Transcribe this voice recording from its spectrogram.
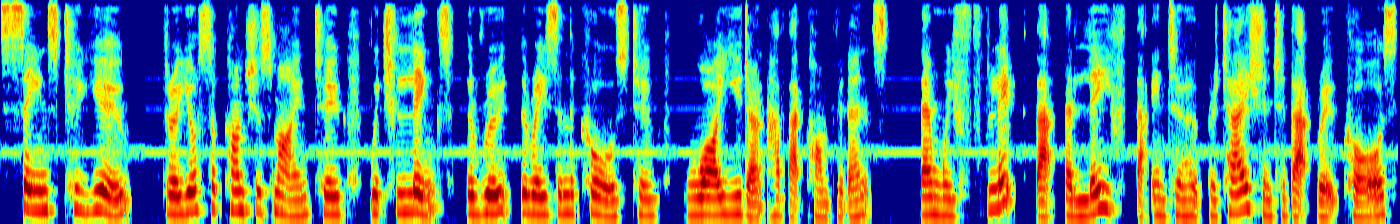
scenes to you through your subconscious mind to which links the root, the reason, the cause to why you don't have that confidence. Then we flip that belief, that interpretation to that root cause,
